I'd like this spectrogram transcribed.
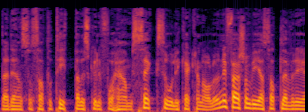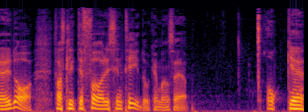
där den som satt och tittade skulle få hem sex olika kanaler. Ungefär som vi har satt levererar idag, fast lite före sin tid då kan man säga. Och eh,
